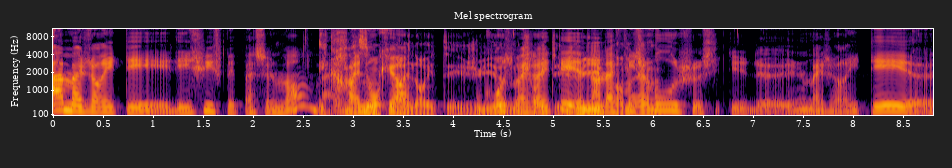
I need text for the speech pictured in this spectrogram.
à majorité des juifs, mais pas seulement. Bah, Écrasante minorité juive, grosse majorité, juive, Dans la quand fiche même. rouge, c'était une majorité. Euh,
